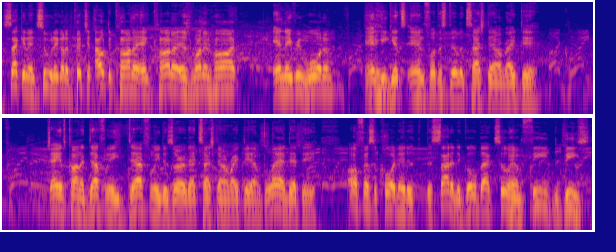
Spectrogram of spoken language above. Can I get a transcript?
Second and two, they're going to pitch it out to Conner, and Conner is running hard, and they reward him And he gets in for the Steelers touchdown right there. James Conner definitely, definitely deserved that touchdown right there. I'm glad that the offensive coordinator decided to go back to him, feed the beast.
